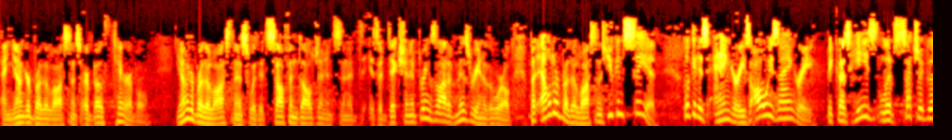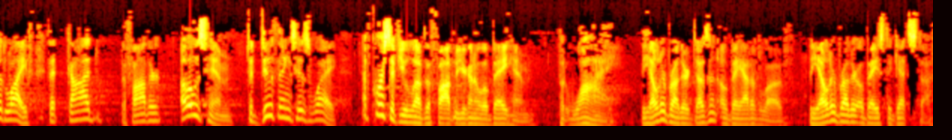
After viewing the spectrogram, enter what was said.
and younger brother lostness are both terrible. Younger brother lostness, with its self indulgence and its addiction, it brings a lot of misery into the world. But elder brother lostness, you can see it. Look at his anger. He's always angry because he's lived such a good life that God, the Father, owes him to do things his way. Of course, if you love the Father, you're going to obey him. But why? The elder brother doesn't obey out of love. The elder brother obeys to get stuff.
